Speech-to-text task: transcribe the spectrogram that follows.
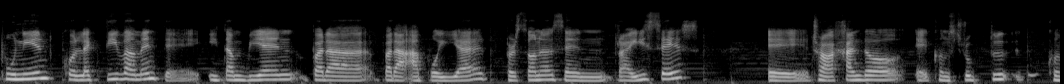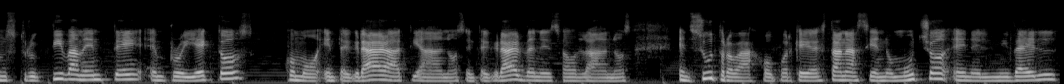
punir colectivamente y también para, para apoyar personas en raíces, trabajando constructivamente en proyectos como integrar haitianos, integrar venezolanos en su trabajo, porque están haciendo mucho en el nivel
